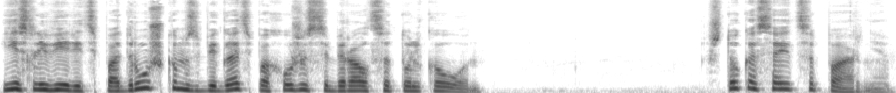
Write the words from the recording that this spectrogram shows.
если верить подружкам, сбегать, похоже, собирался только он. Что касается парня.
